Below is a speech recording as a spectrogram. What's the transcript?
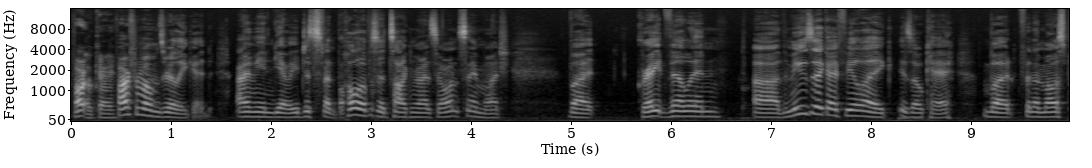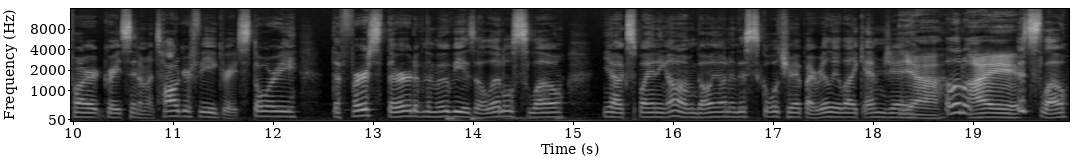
Far, Okay. Far From Home is really good. I mean, yeah, we just spent the whole episode talking about it, so I won't say much. But great villain. Uh, the music I feel like is okay, but for the most part, great cinematography, great story. The first third of the movie is a little slow, you know, explaining, "Oh, I'm going on to this school trip. I really like MJ." yeah. a little. I it's slow.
